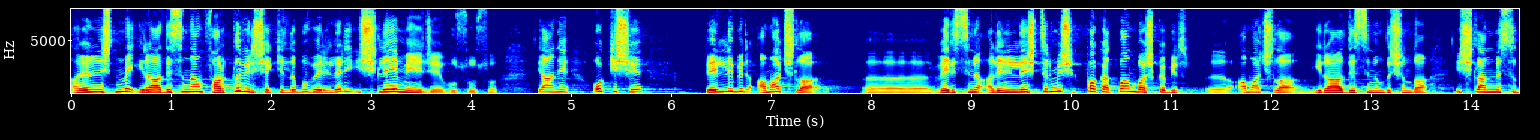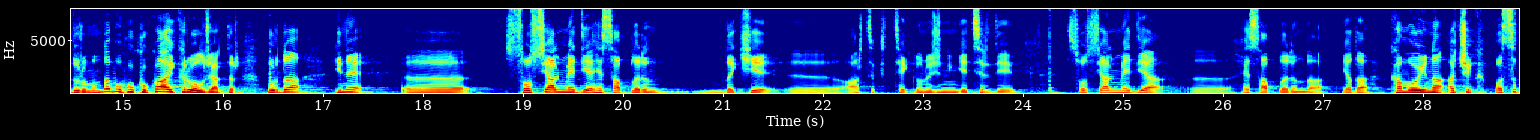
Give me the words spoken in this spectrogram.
alenileştirme iradesinden farklı bir şekilde bu verileri işleyemeyeceği hususu. Yani o kişi belli bir amaçla e, verisini alenileştirmiş fakat bambaşka bir e, amaçla iradesinin dışında işlenmesi durumunda bu hukuka aykırı olacaktır. Burada yine e, sosyal medya hesaplarındaki e, artık teknolojinin getirdiği sosyal medya e, hesaplarında ya da kamuoyuna açık basın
